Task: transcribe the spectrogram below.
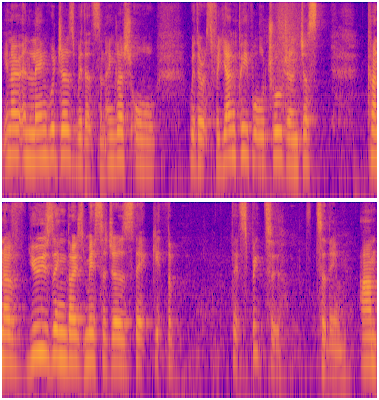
You know, in languages, whether it's in English or whether it's for young people or children, just kind of using those messages that get the that speak to to them. Um,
